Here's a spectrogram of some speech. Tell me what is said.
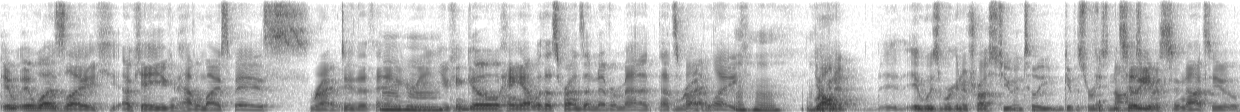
It, it was like, okay, you can have a MySpace, Right. Do the thing, or mm-hmm. you can go hang out with us friends I've never met. That's Right. fine. Like, mm-hmm. We're y'all gonna, it it was we're gonna trust you until you give us a reason not until you give us a not to.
